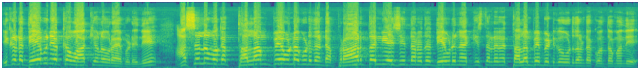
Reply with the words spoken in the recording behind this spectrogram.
ఇక్కడ దేవుని యొక్క వాక్యంలో వ్రాయబడింది అసలు ఒక తలంపే ఉండకూడదంట. ప్రార్థన చేసిన తర్వాత దేవుడు నాకు ఇస్తాడనే తలంపే పెట్టుకోకూడదంట కొంతమంది.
